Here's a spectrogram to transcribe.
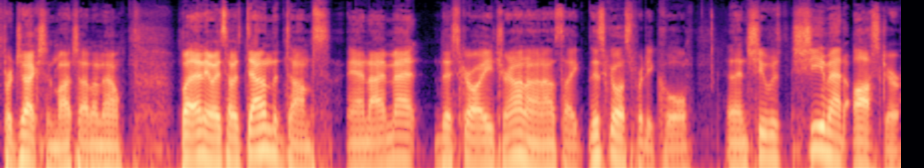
projection much, I don't know. But anyways, I was down in the dumps, and I met this girl Adriana, and I was like, this girl is pretty cool. And then she was she met Oscar,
